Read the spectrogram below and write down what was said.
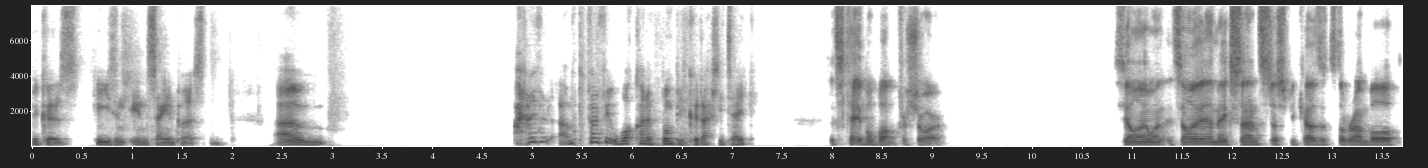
because he's an insane person. Um, I don't even. I'm trying to think what kind of bump he could actually take. It's table bump for sure. It's the only one. It's the only thing that makes sense, just because it's the Rumble.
